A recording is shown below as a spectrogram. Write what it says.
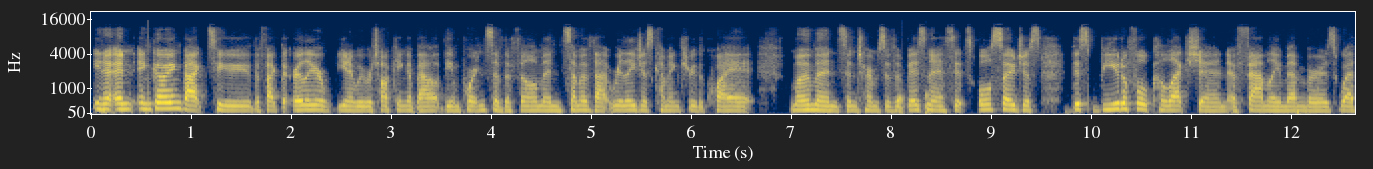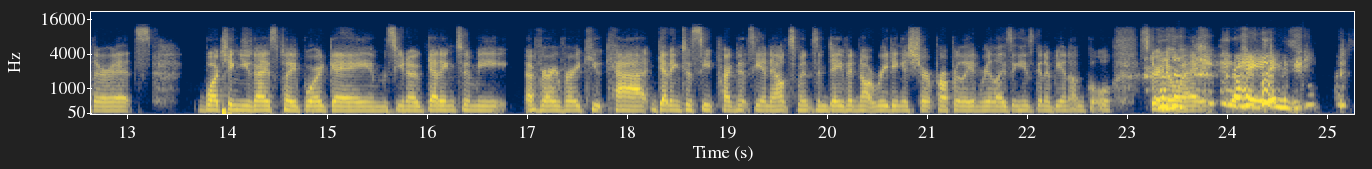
you know and and going back to the fact that earlier you know we were talking about the importance of the film and some of that really just coming through the quiet moments in terms of the business it's also just this beautiful collection of family members whether it's watching you guys play board games, you know, getting to meet a very, very cute cat, getting to see pregnancy announcements and David not reading his shirt properly and realizing he's going to be an uncle straight away. right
